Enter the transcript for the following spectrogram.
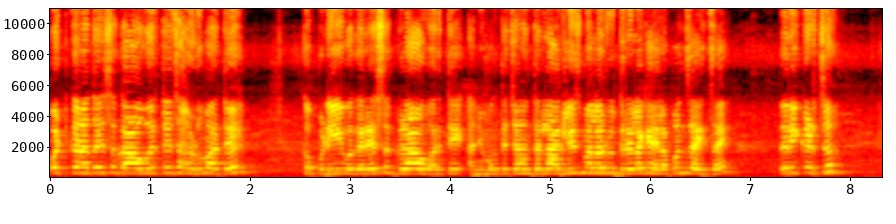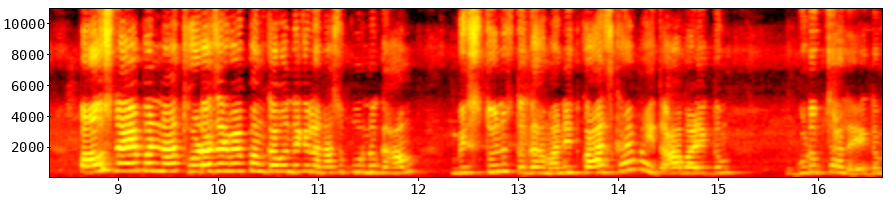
पटकन आता हे सगळं आवरते झाडू मारते कपडे वगैरे सगळं आवरते. आणि मग त्याच्यानंतर लागलीच मला रुद्रला घ्यायला पण जायचं आहे तर इकडचं पाऊस नाही पण ना थोडा जर वेळ पंखा बंद केला ना असं पूर्ण घाम भिजतो नुसतं घामाने. इतकं आज काय माहीत? आबाळ एकदम गुडूप झालंय. एकदम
